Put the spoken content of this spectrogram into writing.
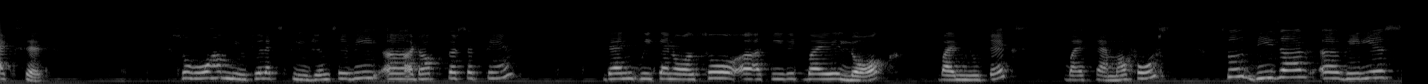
एक्सेस सो वो हम म्यूचुअल एक्सक्लूजन से भी अडोप्ट कर सकते हैं. Then we can also achieve it by lock by mutex by semaphores so these are various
